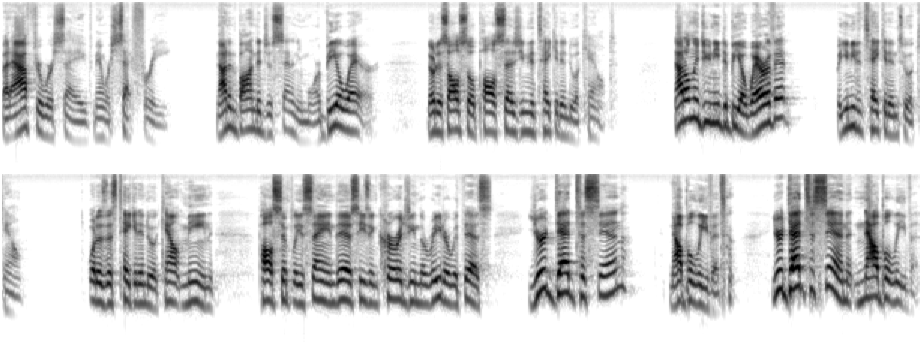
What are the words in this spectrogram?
But after we're saved, man, we're set free. Not in bondage of sin anymore. Be aware. Notice also, Paul says you need to take it into account. Not only do you need to be aware of it, but you need to take it into account. What does this take it into account mean? Paul simply is saying this. He's encouraging the reader with this You're dead to sin, now believe it. You're dead to sin, now believe it.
